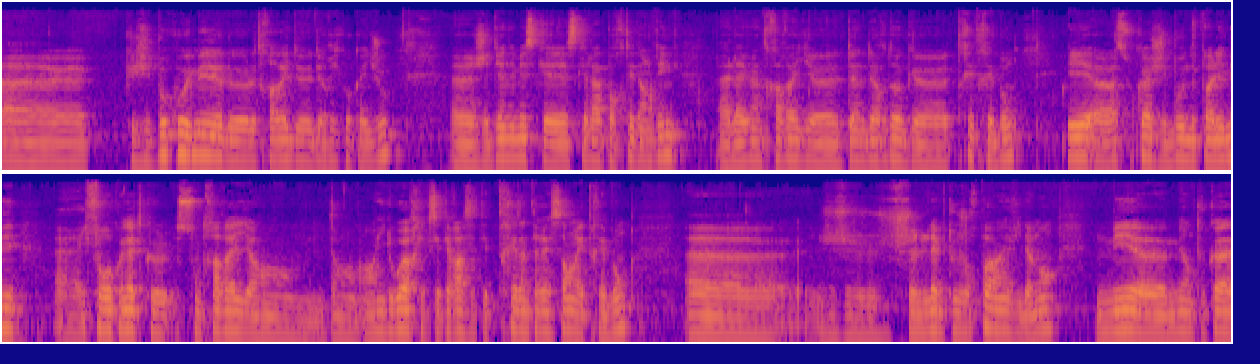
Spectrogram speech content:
Euh, que j'ai beaucoup aimé le, travail de, de, Riko Kaiju. j'ai bien aimé ce qu'elle a apporté dans le ring. Elle a eu un travail d'underdog très très bon. Et Asuka, j'ai beau ne pas l'aimer, il faut reconnaître que son travail en, dans, en heel work, etc., c'était très intéressant et très bon. je, ne l'aime toujours pas, hein, évidemment, mais, euh, mais en tout cas,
